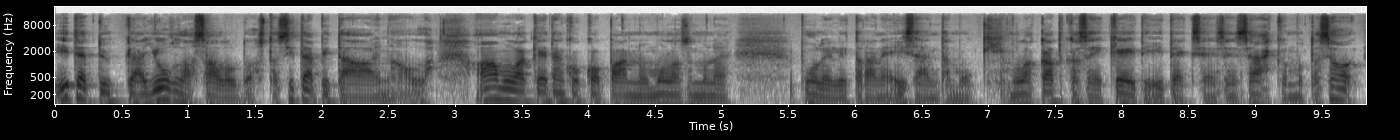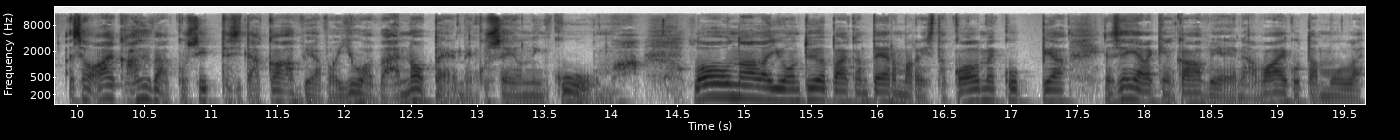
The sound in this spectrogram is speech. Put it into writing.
Itse tykkää juhlasaludosta, sitä pitää aina olla. Aamulla keitän koko pannu, mulla on semmonen puolilitrainen isäntämuki. Mulla katkaisee keiti itekseen sen sähkön, mutta se on, se on aika hyvä, kun sitten sitä kahvia voi juo vähän nopeammin, kun se ei ole niin kuumaa. Lounaalla juon työpaikan termarista kolme kuppia ja sen jälkeen kahvi ei enää vaikuta mulle,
